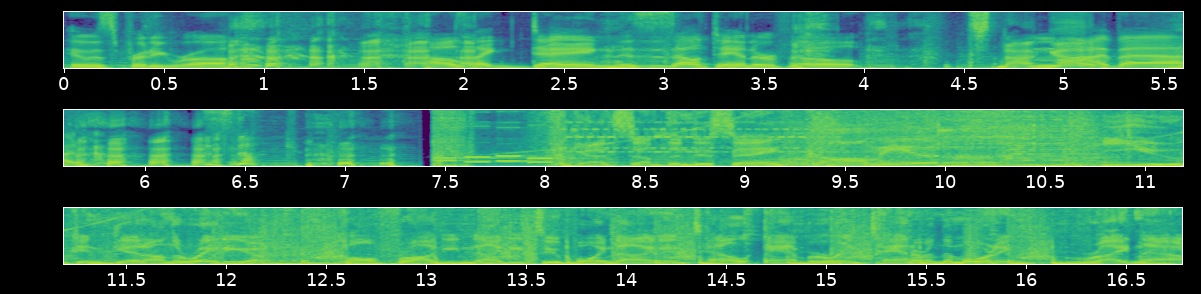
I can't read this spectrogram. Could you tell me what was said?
it was pretty rough. I was like, dang, this is how Tanner felt. It's not good. My bad. It's not Got something to say? Call me up. You can get on the radio. Call Froggy 92.9 and tell Amber and Tanner in the morning right now.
